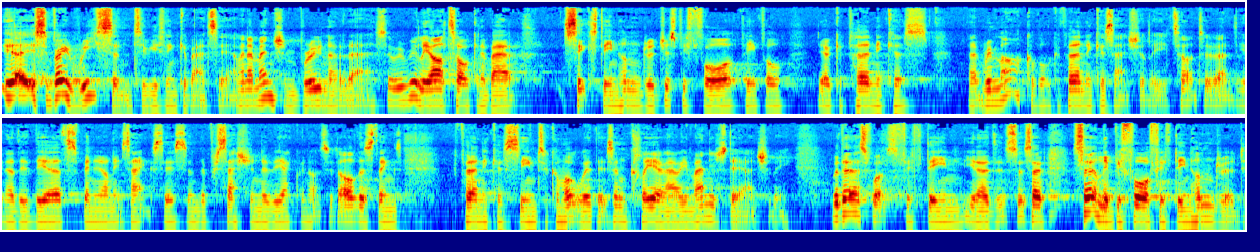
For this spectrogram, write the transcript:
Yeah, it's very recent if you think about it. I mean, I mentioned Bruno there, so we really are talking about 1600, just before people, you know, Copernicus, uh, remarkable Copernicus actually talked about, you know, the, the Earth spinning on its axis and the precession of the equinoxes, all those things Copernicus seemed to come up with. It's unclear how he managed it actually. But that's what's 15, you know, so, so, certainly before 1500,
